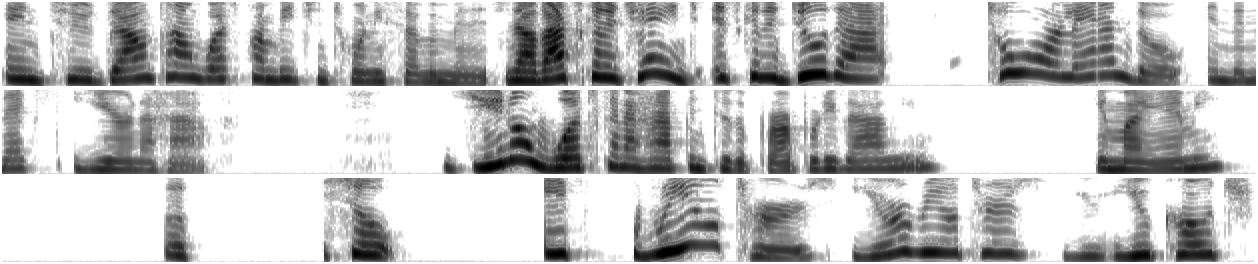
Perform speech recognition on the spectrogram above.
into downtown West Palm Beach in 27 minutes. Now, that's going to change. It's going to do that to Orlando in the next year and a half. Do you know what's going to happen to the property value in Miami? So, if realtors, your realtors, you, you coach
